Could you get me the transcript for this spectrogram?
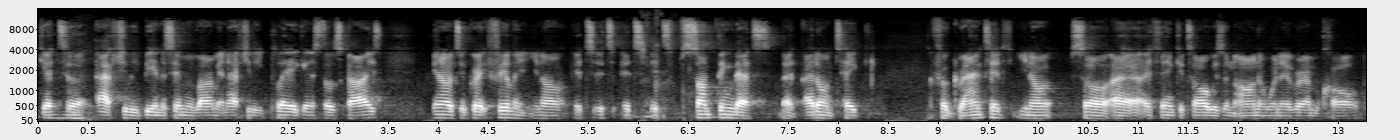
get to mm-hmm. actually be in the same environment and actually play against those guys, you know, it's a great feeling. You know, it's it's it's it's something that's that I don't take for granted, you know. So I, I, think it's always an honor whenever I'm called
